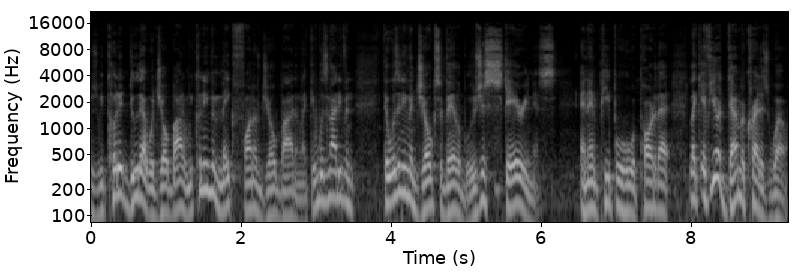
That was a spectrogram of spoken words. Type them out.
because we couldn't do that with Joe Biden. We couldn't even make fun of Joe Biden. Like it was not even there wasn't even jokes available. It was just scariness. And then people who were part of that, like if you're a Democrat as well,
